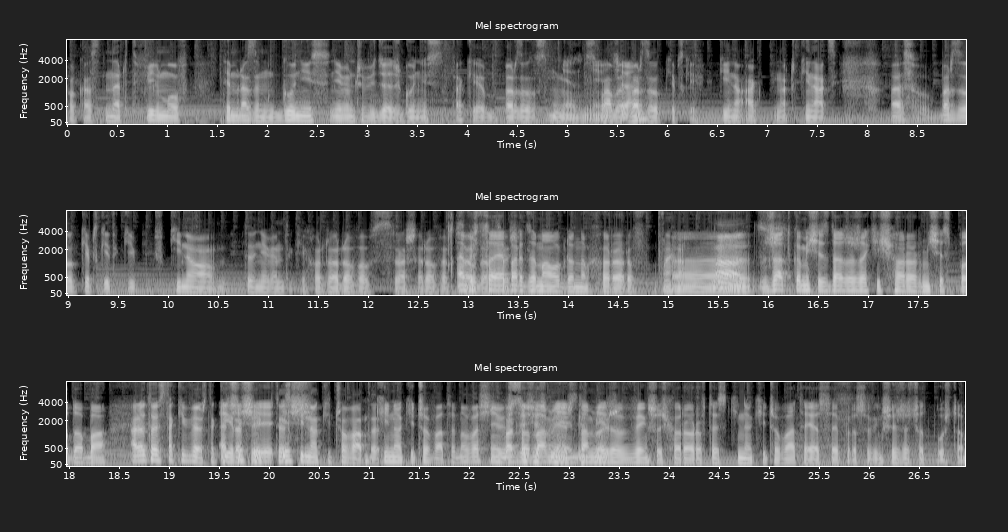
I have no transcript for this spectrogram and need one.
pokaz nerd filmów. Tym razem Gunis. Nie wiem, czy widziałeś Gunis. Takie bardzo nie, słabe, nie bardzo kiepskie kino, ak znaczy kino akcji. Bardzo kiepskie takie kino, nie wiem, takie horrorowo, slasherowe. A wiesz co, ja bardzo mało oglądam horrorów. Aha. No, rzadko mi się zdarza, że jakiś horror mi się spodoba. Ale to jest taki, wiesz, taki znaczy raczej, to jest kino kiczowate. Kino kiczowate. No właśnie, wiesz co, dla mnie, dla mnie większość horrorów to jest kino kiczowate. Ja sobie po prostu większość rzeczy odpuszczam.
